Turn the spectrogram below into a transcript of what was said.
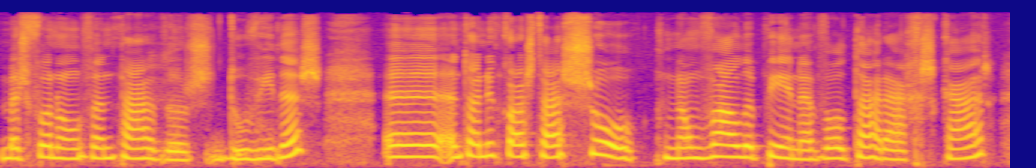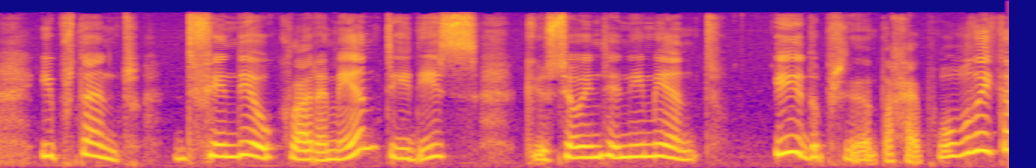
mas foram levantadas dúvidas. Uh, António Costa achou que não vale a pena voltar a arriscar e, portanto, defendeu claramente e disse que o seu entendimento e do Presidente da República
